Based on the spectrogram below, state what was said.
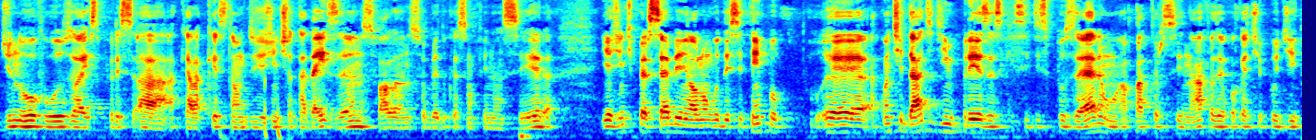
de novo usa a express... aquela questão de a gente já está 10 anos falando sobre educação financeira e a gente percebe ao longo desse tempo é, a quantidade de empresas que se dispuseram a patrocinar, fazer qualquer tipo de,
